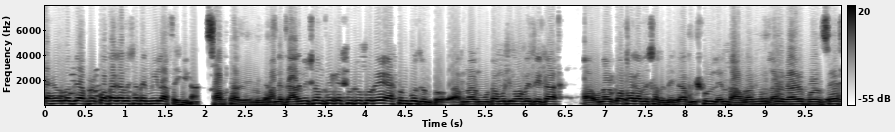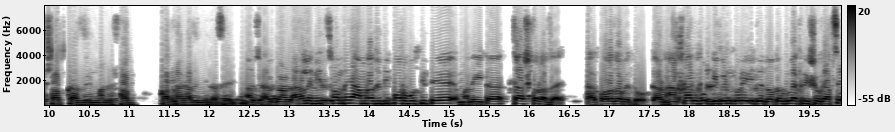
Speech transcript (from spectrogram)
দেখা গেলো যে আপনার কথা কাজের সাথে মিল আছে কিনা? সব কাজে মিল মানে জার্মিশন থেকে শুরু করে এখন পর্যন্ত আপনার মোটামুটি ভাবে যেটা ওনার কথা কাজের সাথে যেটা আপনি শুনলেন বা আমরা যেভাবে বলছে সব কাজে মানে সব কথা কাজে মিল আছে আচ্ছা তাহলে নিঃসন্দেহে আমরা যদি পরবর্তীতে মানে এটা চাষ করা যায় করা যাবে তো? কারণ আপনার উপর ডিপেন্ড করে এই যে যতগুলা কৃষক আছে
